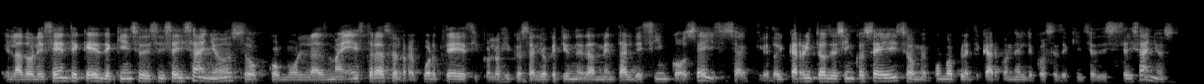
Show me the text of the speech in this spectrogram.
el adolescente que es de 15 o 16 años, o como las maestras o el reporte psicológico salió que tiene una edad mental de 5 o 6, o sea, le doy carritos de 5 o 6 o me pongo a platicar con él de cosas de 15 o 16 años.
